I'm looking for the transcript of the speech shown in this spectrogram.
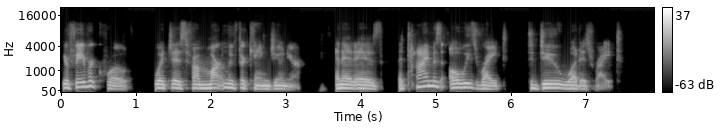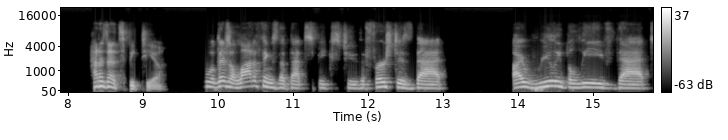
your favorite quote, which is from Martin Luther King Jr. And it is The time is always right to do what is right. How does that speak to you? Well, there's a lot of things that that speaks to. The first is that I really believe that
